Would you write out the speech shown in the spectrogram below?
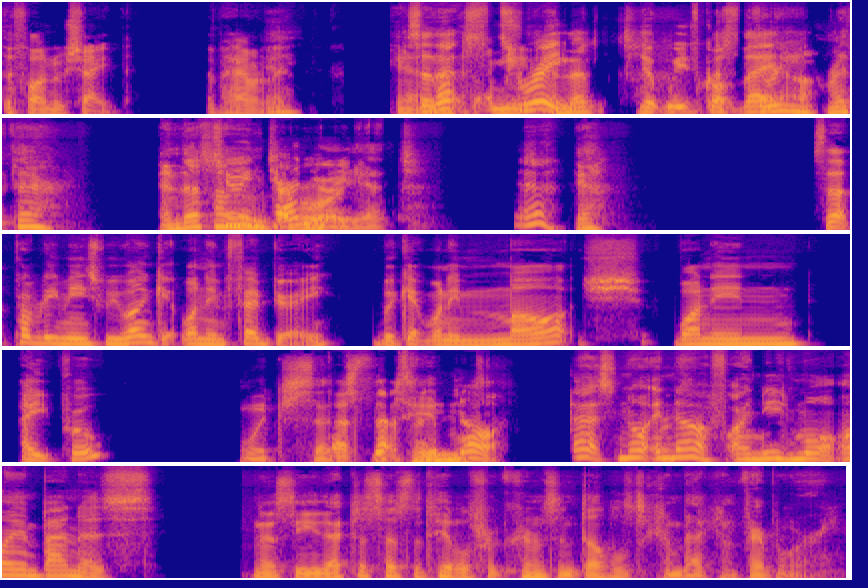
the final shape, apparently. Yeah, So and that's I mean, three that's- that we've got there. three right there. And that's Two not in February Yeah, yet. So that probably means we won't get one in February. We'll get one in March, one in April. Which sets That's, the that's table. not. That's not enough. I need more Iron Banners. Now, see, that just sets the table for Crimson Doubles to come back in February.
